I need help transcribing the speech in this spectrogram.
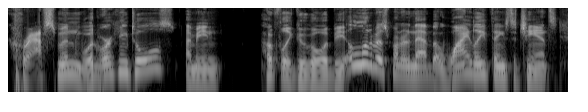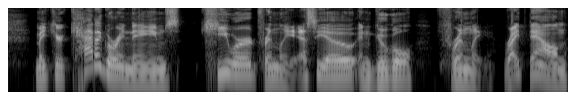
craftsman woodworking tools? I mean, hopefully Google would be a little bit smarter than that, but why leave things to chance? Make your category names keyword friendly, SEO and Google friendly. Write down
